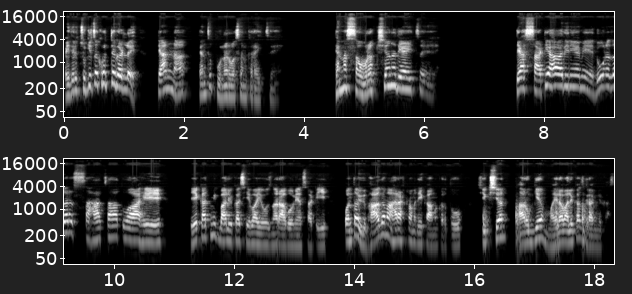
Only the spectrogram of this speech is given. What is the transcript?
काहीतरी चुकीचं कृत्य घडलंय. त्यांना त्यांचं पुनर्वसन करायचंय. त्यांना संरक्षण द्यायचंय. त्यासाठी हा अधिनियम आहे. दोन हजार सहाचा तो आहे. एकात्मिक बालविकास सेवा योजना राबवण्यासाठी कोणता विभाग महाराष्ट्रामध्ये काम करतो? शिक्षण आरोग्य महिला बालविकास ग्रामीण विकास.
